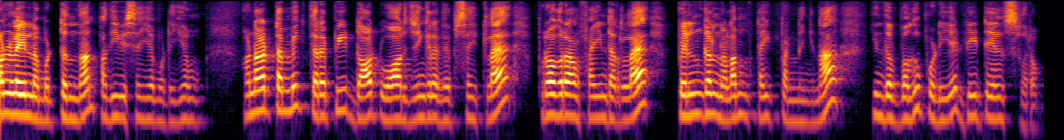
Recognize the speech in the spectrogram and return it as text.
ஆன்லைனில் மட்டும்தான் பதிவு செய்ய முடியும். அனாட்டமிக் தெரபி டாட் ஓஆர்ஜிங்கிற வெப்சைட்டில் ப்ரோக்ராம் ஃபைண்டரில் பெண்கள் நலம் டைப் பண்ணிங்கன்னா இந்த வகுப்புடைய டீட்டெயில்ஸ் வரும்.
